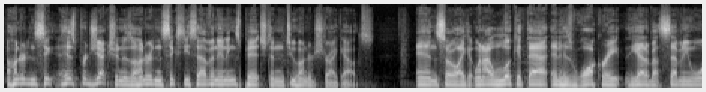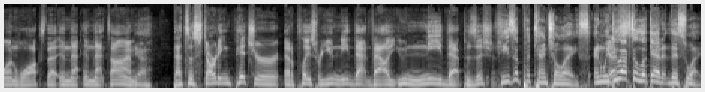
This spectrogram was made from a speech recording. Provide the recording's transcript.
106 his projection is 167 innings pitched and 200 strikeouts. And so like when I look at that and his walk rate, he got about 71 walks that in that in that time. Yeah. That's a starting pitcher at a place where you need that value, you need that position. He's a potential ace. And we do have to look at it this way.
